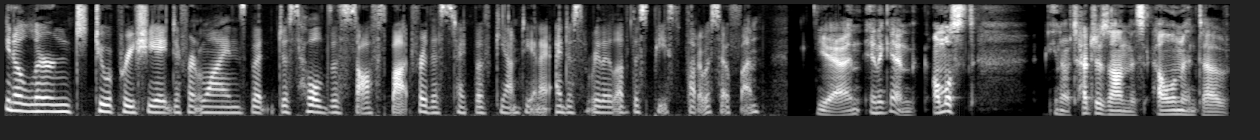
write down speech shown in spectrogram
you know learned to appreciate different wines but just holds a soft spot for this type of Chianti and I, I just really love this piece. Thought it was so fun. Yeah, and and again, almost you know touches on this element of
